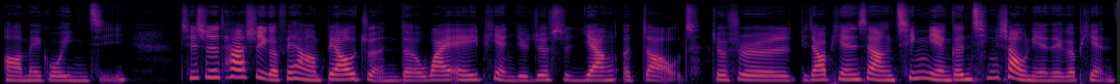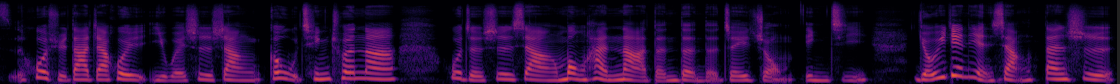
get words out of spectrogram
啊、美国影集。其实它是一个非常标准的 YA 片，也就是 Young Adult，就是比较偏向青年跟青少年的一个片子。或许大家会以为是像《歌舞青春》呐，或者是像《孟汉娜》等等的这一种影集，有一点点像。但是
